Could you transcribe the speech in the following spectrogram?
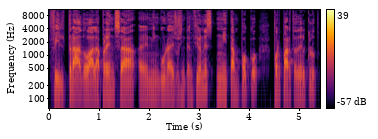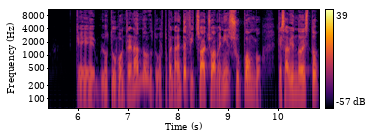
filtrado a la prensa eh, ninguna de sus intenciones, ni tampoco por parte del club que lo tuvo entrenando, lo tuvo estupendamente, fichó a Chouameni, supongo que sabiendo esto,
